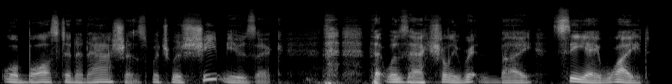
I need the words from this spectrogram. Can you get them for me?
or Boston in Ashes, which was sheet music that was actually written by C.A. White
